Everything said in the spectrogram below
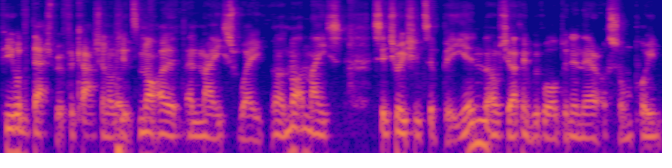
people are desperate for cash, and obviously, it's not a, a nice way, not a nice situation to be in. Obviously, I think we've all been in there at some point,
